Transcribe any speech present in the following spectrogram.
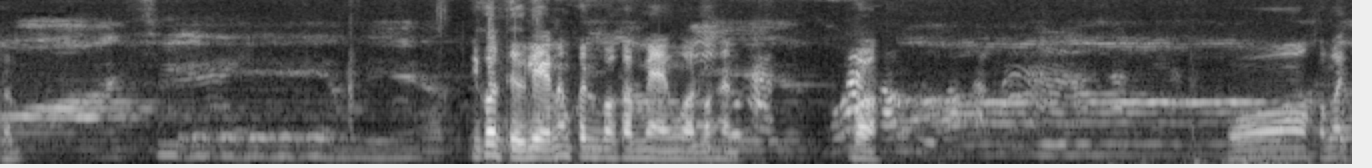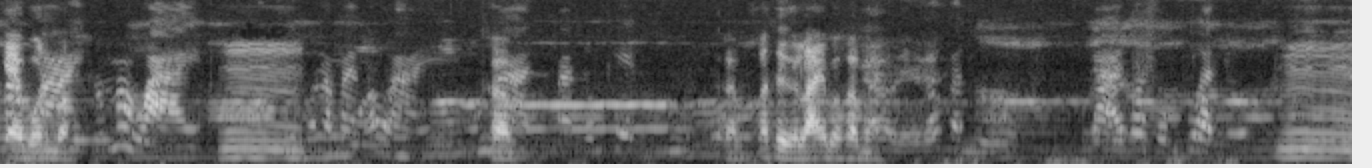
ครับมีคนถือเลขน้ำเพิ่นบ่ครับแม่งวดว่าหันว่าเขาถือเขากลับมาโอ้เขามาแก้บนบ่เขามาไหวอืมเขาทำไมมาไหวครับมาต้องเข็นครับเขาถือไลฟ์บ่ครับแม่แล้วก็ถือหลายก็สมควรอยู่อืม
